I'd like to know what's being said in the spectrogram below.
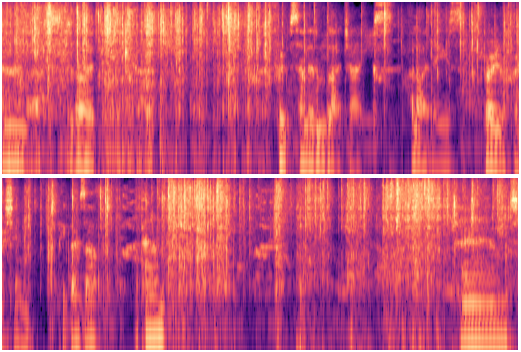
And what else did I pick up? Fruit salad and blackjacks. I like these. Very refreshing. Pick those up. A pound. And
